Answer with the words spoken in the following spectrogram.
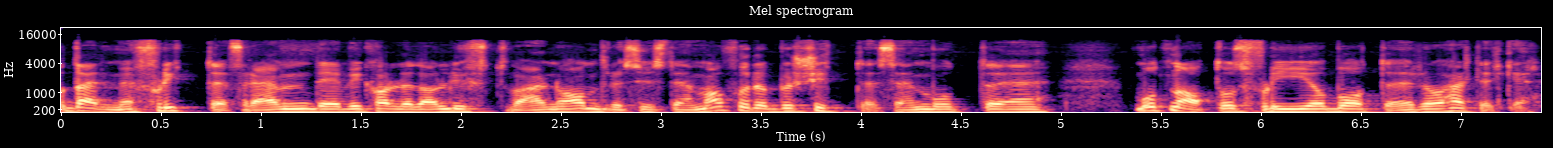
og dermed flytte frem det vi kaller da luftvern og andre systemer for å beskytte seg mot, eh, mot Natos fly og båter og hærstyrker.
